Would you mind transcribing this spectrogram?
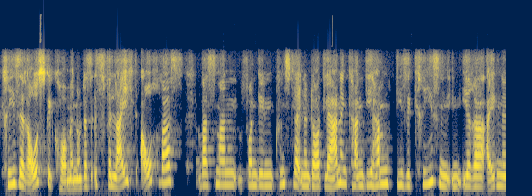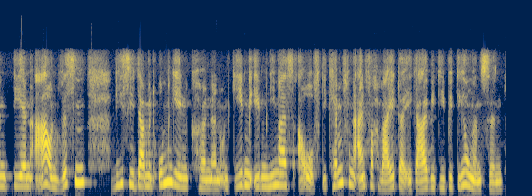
Krise rausgekommen. Und das ist vielleicht auch was, was man von den KünstlerInnen dort lernen kann. Die haben diese Krisen in ihrer eigenen DNA und wissen, wie sie damit umgehen können und geben eben niemals auf. Die kämpfen einfach weiter, egal wie die Bedingungen sind.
